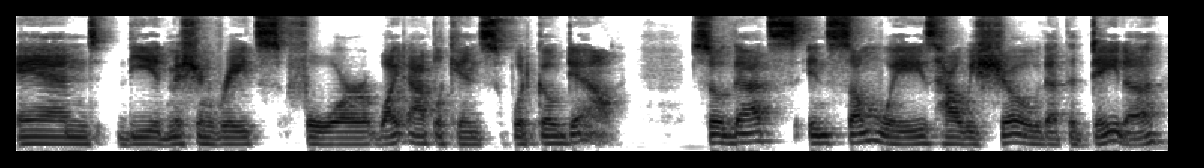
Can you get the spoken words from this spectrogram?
and the admission rates for white applicants would go down. So that's in some ways how we show that the data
